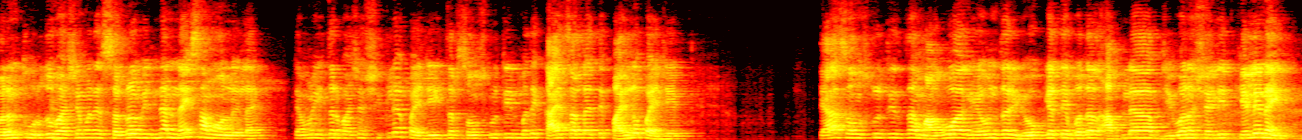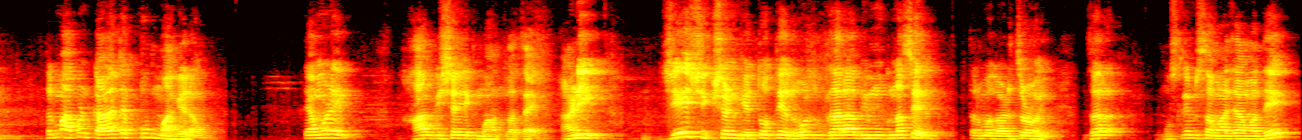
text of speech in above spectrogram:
परंतु उर्दू भाषेमध्ये सगळं विज्ञान नाही सामावलेलं आहे. त्यामुळे इतर भाषा शिकल्या पाहिजे. इतर संस्कृतींमध्ये काय चाललं आहे ते पाहिलं पाहिजे. त्या संस्कृतीचा मागोवा घेऊन जर योग्य ते बदल आपल्या जीवनशैलीत केले नाही तर मग आपण काळाच्या खूप मागे राहू. त्यामुळे हा विषय एक महत्त्वाचा आहे. आणि जे शिक्षण घेतो ते रोजगाराभिमुख नसेल तर मग अडचण होईल. जर मुस्लिम समाजामध्ये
